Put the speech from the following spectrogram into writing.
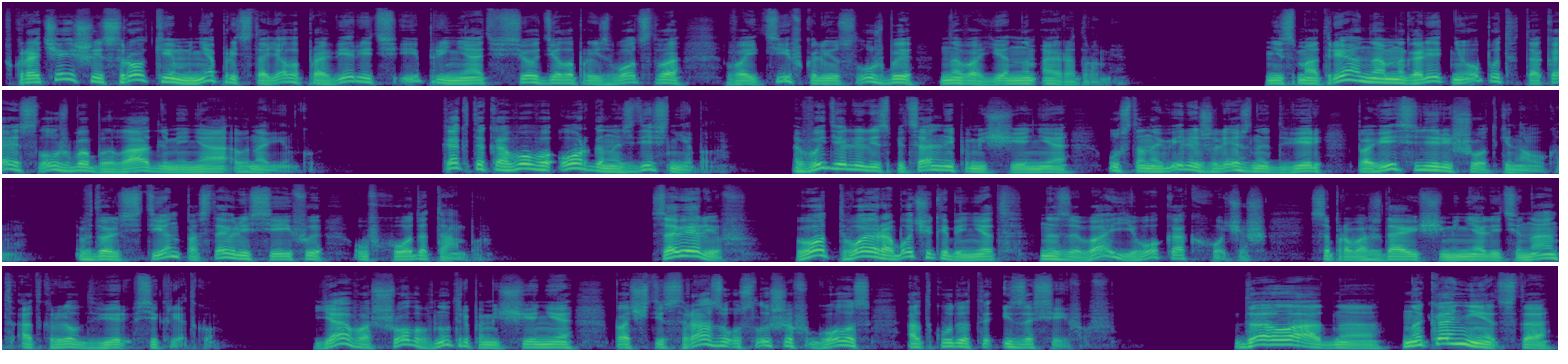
В кратчайшие сроки мне предстояло проверить и принять все дело производства, войти в колею службы на военном аэродроме. Несмотря на многолетний опыт, такая служба была для меня в новинку. Как такового органа здесь не было. Выделили специальные помещения, установили железную дверь, повесили решетки на окна. Вдоль стен поставили сейфы у входа тамбур. «Савельев, вот твой рабочий кабинет, называй его как хочешь», сопровождающий меня лейтенант открыл дверь в секретку. Я вошел внутрь помещения, почти сразу услышав голос откуда-то из-за сейфов. «Да ладно! Наконец-то!»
